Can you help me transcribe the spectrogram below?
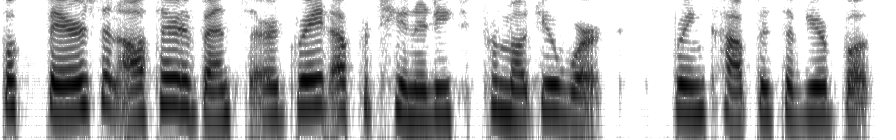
Book fairs and author events are a great opportunity to promote your work. Bring copies of your book,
